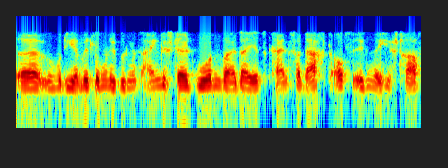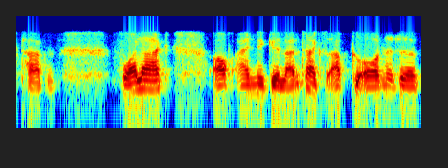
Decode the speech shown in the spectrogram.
äh, wo die Ermittlungen übrigens eingestellt wurden, weil da jetzt kein Verdacht auf irgendwelche Straftaten vorlag. Auch einige Landtagsabgeordnete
